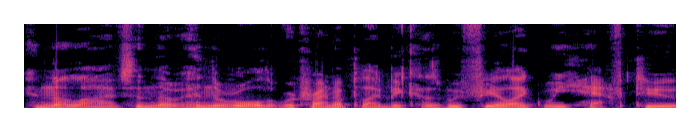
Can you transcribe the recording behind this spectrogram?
in the lives and the, in the role that we're trying to play because we feel like we have to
